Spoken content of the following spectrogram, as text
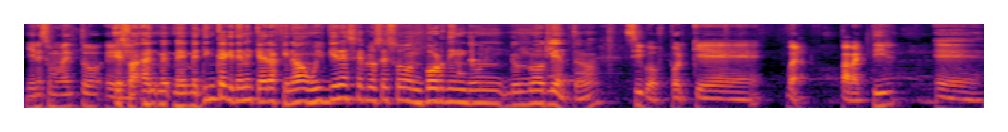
Y en ese momento... eh, Eso, ah, me, me, me tinca que tienen que haber afinado muy bien ese proceso onboarding de un, de un nuevo cliente, ¿no? Sí, pues, porque, bueno, para partir, eh,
